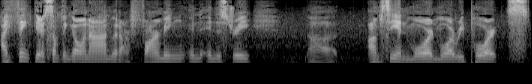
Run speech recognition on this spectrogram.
I think there's something going on with our farming in, industry. Uh, I'm seeing more and more reports.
